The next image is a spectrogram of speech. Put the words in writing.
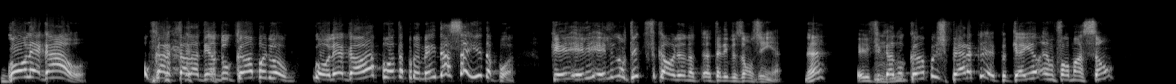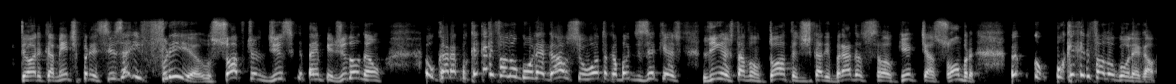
Gol legal! O cara que está lá dentro do campo, ele, gol legal, aponta para o meio e dá a saída, pô. Porque ele, ele não tem que ficar olhando a, televisãozinha, né? Ele fica uhum. no campo e espera que. Porque aí a informação, teoricamente, precisa e fria. O software disse que está impedido ou não. O cara, por que, que ele falou gol legal se o outro acabou de dizer que as linhas estavam tortas, descalibradas, sei lá o quê, que tinha sombra? Por que, que ele falou gol legal?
